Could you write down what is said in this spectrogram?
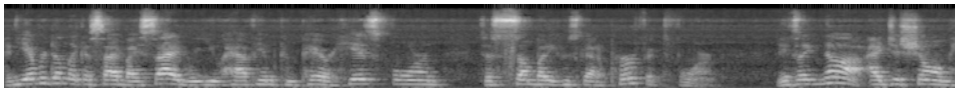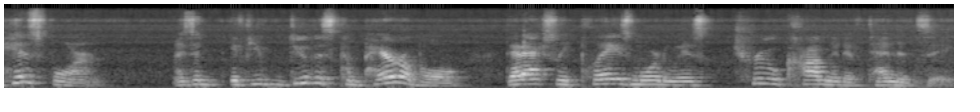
Have you ever done like a side by side where you have him compare his form to somebody who's got a perfect form? And he's like, "No, I just show him his form." I said, "If you do this comparable." That actually plays more to his true cognitive tendency.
